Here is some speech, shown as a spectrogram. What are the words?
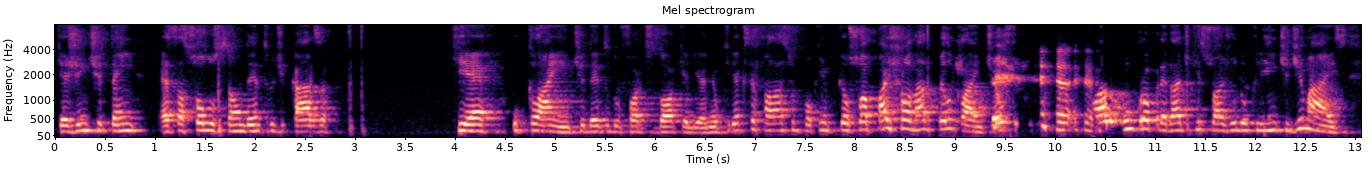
que a gente tem essa solução dentro de casa que é o cliente dentro do Fortsdoc, Eliane. Eu queria que você falasse um pouquinho, porque eu sou apaixonado pelo cliente. Eu falo com propriedade que isso ajuda o cliente demais.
